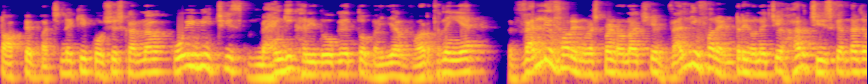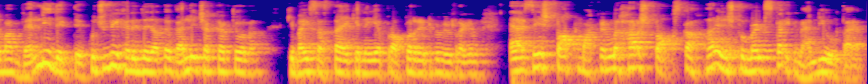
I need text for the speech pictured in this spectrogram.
टॉप पे बचने की कोशिश करना। कोई भी चीज़ महँगी खरीदोगे तो भैया वर्थ नहीं है। वैल्यू फॉर इन्वेस्टमेंट होना चाहिए वैल्यू फॉर एंट्री होनी चाहिए। हर चीज़ के अंदर जब आप वैल्यू देखते हो कुछ भी खरीदने जाते हो वैल्यू चेक करते हो ना कि भाई सस्ता है कि नहीं है प्रॉपर रेट पे मिल रहा है ऐसे स्टॉक मार्केट में हर स्टॉक्स का, हर इंस्ट्रूमेंट्स का एक वैल्यू होता है।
